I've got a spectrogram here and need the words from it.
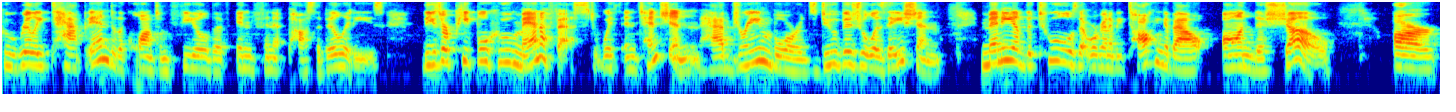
who really tap into the quantum field of infinite possibilities. These are people who manifest with intention, have dream boards, do visualization. Many of the tools that we're going to be talking about on this show are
